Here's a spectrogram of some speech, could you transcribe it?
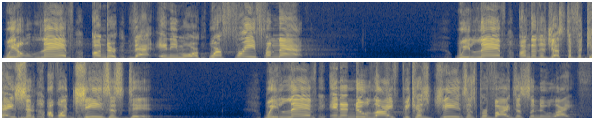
We don't live under that anymore. We're free from that. We live under the justification of what Jesus did. We live in a new life because Jesus provides us a new life.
